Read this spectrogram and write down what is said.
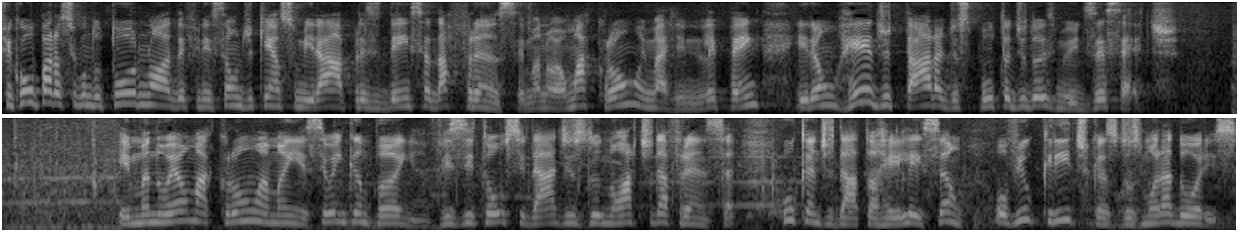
Ficou para o segundo turno a definição de quem assumirá a presidência da França. Emmanuel Macron e Marine Le Pen irão reeditar a disputa de 2017. Emmanuel Macron amanheceu em campanha, visitou cidades do norte da França. O candidato à reeleição ouviu críticas dos moradores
